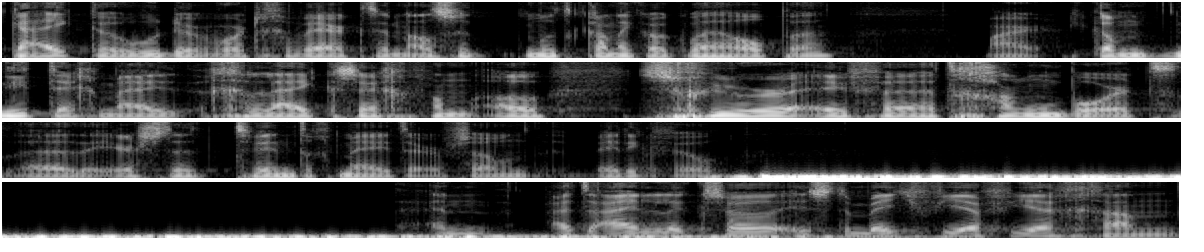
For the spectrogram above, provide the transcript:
kijken hoe er wordt gewerkt. En als het moet, kan ik ook wel helpen. Maar je kan niet tegen mij gelijk zeggen van... oh, schuur even het gangbord eh, de eerste 20 meter of zo. Want weet ik veel. En uiteindelijk zo is het een beetje via via gegaan. Op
